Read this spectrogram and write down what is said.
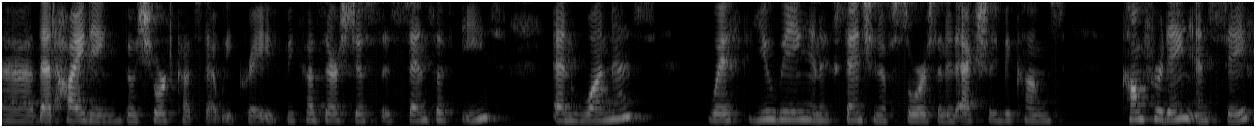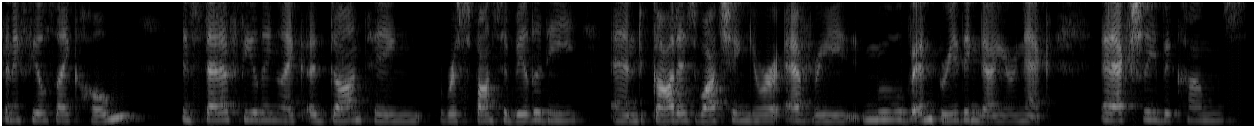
uh, that hiding those shortcuts that we crave because there's just a sense of ease and oneness with you being an extension of source and it actually becomes comforting and safe and it feels like home instead of feeling like a daunting responsibility and God is watching your every move and breathing down your neck. It actually becomes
